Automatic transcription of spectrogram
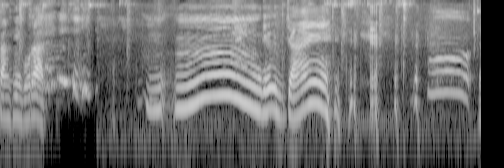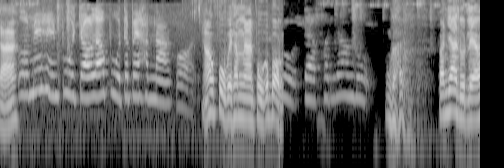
ฟังเพลงโคราชอืมอืมชื่นใจปู่จ๋า เออไม่ เห็นปู่เจ้าแล้วปู่จะไปทำนาก่อนเอาปู่ไปทำงานปู่ก็บอกดูดแต่ฟันย่างดูดฟันย่าหลุดแล้ว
